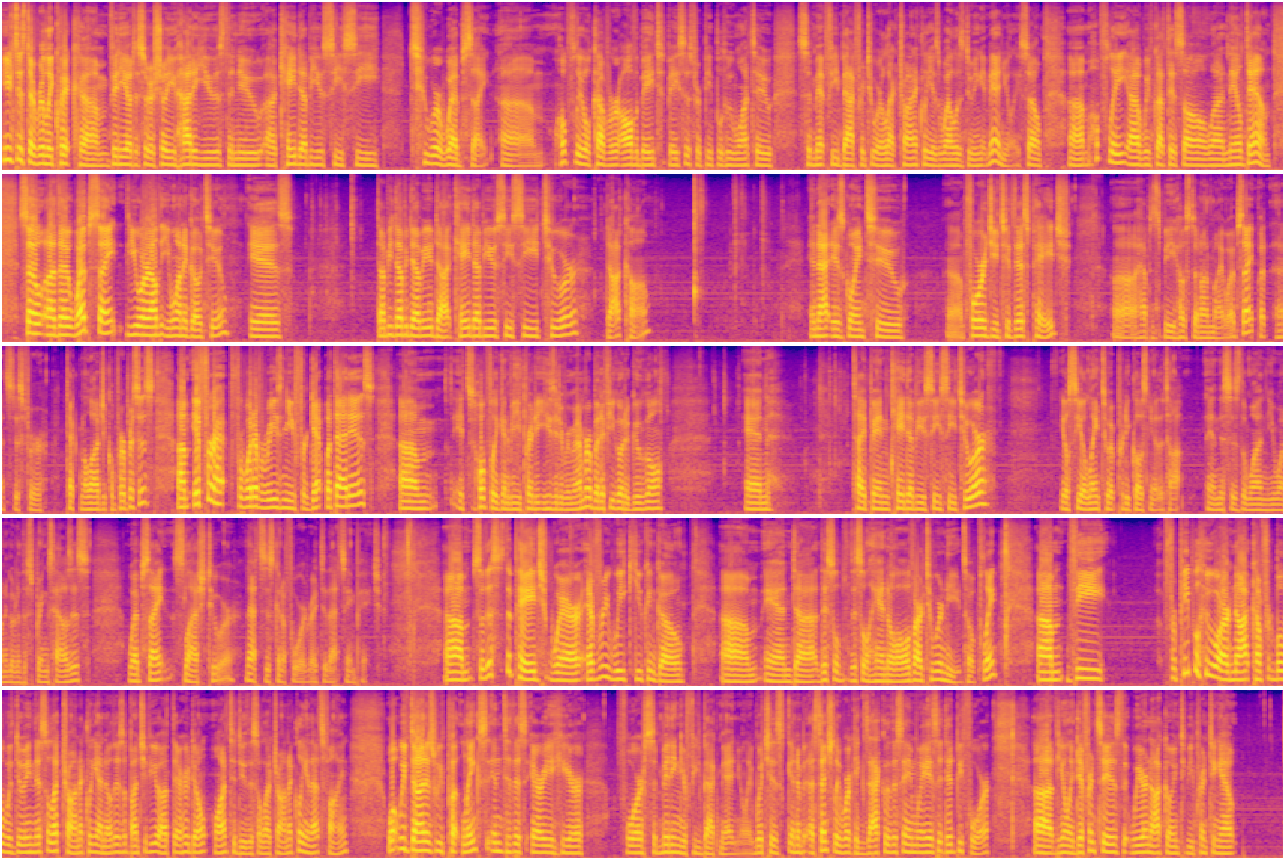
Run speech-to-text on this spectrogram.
Here's just a really quick um, video to sort of show you how to use the new uh, KWCC tour website. Um, hopefully we'll cover all the bases for people who want to submit feedback for tour electronically as well as doing it manually. So um, hopefully uh, we've got this all uh, nailed down. So uh, the website URL that you want to go to is www.kwcctour.com and that is going to uh, forward you to this page. Uh, happens to be hosted on my website, but that's just for technological purposes. Um, if for for whatever reason you forget what that is, um, it's hopefully going to be pretty easy to remember. But if you go to Google and type in KWCC Tour, you'll see a link to it pretty close near the top. And this is the one you want to go to the Springs Houses website slash tour. That's just going to forward right to that same page. Um, so this is the page where every week you can go um, and uh, this will this will handle all of our tour needs hopefully. Um, the for people who are not comfortable with doing this electronically, I know there's a bunch of you out there who don't want to do this electronically, and that's fine. What we've done is we've put links into this area here for submitting your feedback manually, which is going to essentially work exactly the same way as it did before. Uh, the only difference is that we are not going to be printing out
